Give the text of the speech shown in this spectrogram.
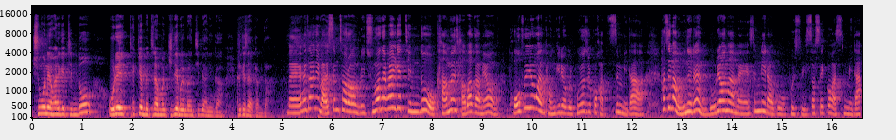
중원의 활개팀도 올해 택견 배틀 한번 기대해 볼 만한 팀이 아닌가 그렇게 생각합니다. 네, 회장님 말씀처럼 우리 중원의 활개팀도 감을 잡아가면 더 훌륭한 경기력을 보여줄 것 같습니다. 하지만 오늘은 노련함의 승리라고 볼 수 있었을 것 같습니다.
